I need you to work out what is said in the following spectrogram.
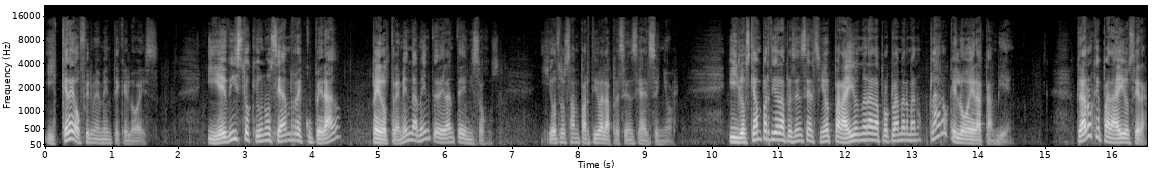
y creo firmemente que lo es. Y he visto que unos se han recuperado, pero tremendamente delante de mis ojos. Y otros han partido a la presencia del Señor. Y los que han partido a la presencia del Señor, ¿para ellos no era la proclama, hermano? Claro que lo era también. Claro que para ellos era.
